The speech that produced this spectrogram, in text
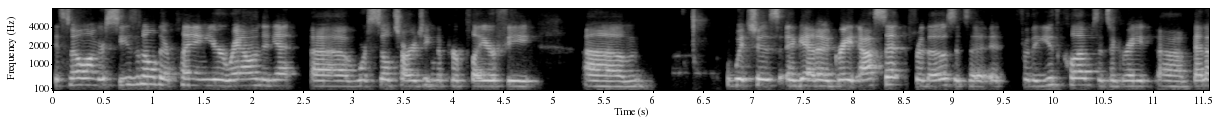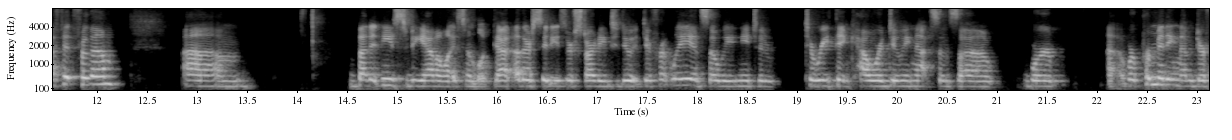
It's no longer seasonal. They're playing year round and yet uh, we're still charging the per player fee. Um, which is again a great asset for those. It's a it, for the youth clubs. It's a great uh, benefit for them. Um, but it needs to be analyzed and looked at. Other cities are starting to do it differently, and so we need to to rethink how we're doing that since uh, we're uh, we're permitting them dif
